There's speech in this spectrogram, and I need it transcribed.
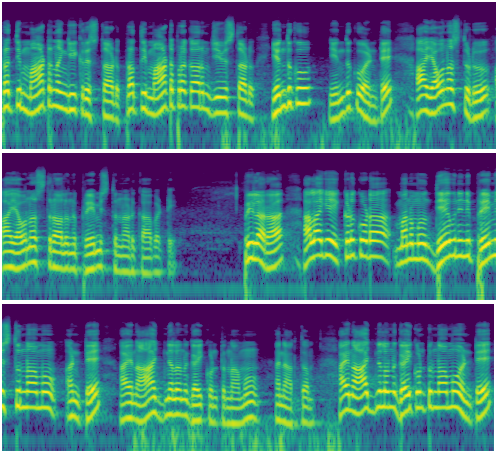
ప్రతి మాటను అంగీకరిస్తాడు ప్రతి మాట ప్రకారం జీవిస్తాడు. ఎందుకు? ఎందుకు అంటే ఆ యవనస్తుడు ఆ యవనస్తురాలను ప్రేమిస్తున్నాడు కాబట్టి. ప్రిలారా అలాగే ఇక్కడ కూడా మనము దేవునిని ప్రేమిస్తున్నాము అంటే ఆయన ఆజ్ఞలను గైకొంటున్నాము. అని అర్థం. ఆయన ఆజ్ఞలను గైకొంటున్నాము అంటే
